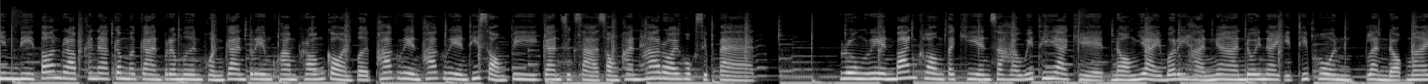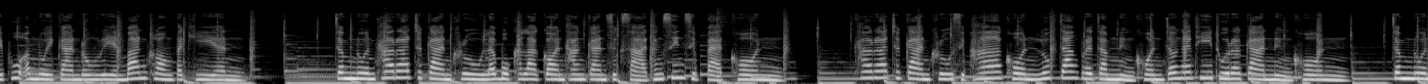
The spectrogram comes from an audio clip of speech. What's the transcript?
ยินดีต้อนรับคณะกรรมการประเมินผลการเตรียมความพร้อมก่อนเปิดภาคเรียนภาคเรียนที่ 2 ปีการศึกษา 2568 โรงเรียนบ้านคลองตะเคียนสหวิทยาเขตหนองใหญ่บริหารงานโดยนายอิทธิพล กลั่นดอกไม้ผู้อำนวยการโรงเรียนบ้านคลองตะเคียนจำนวนข้าราชการครูและบุคลากรทางการศึกษาทั้งสิ้น 18 คนข้าราชการครู 15 คน ลูกจ้างประจำหนึ่งคน เจ้าหน้าที่ธุรการหนึ่งคน จำนวน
